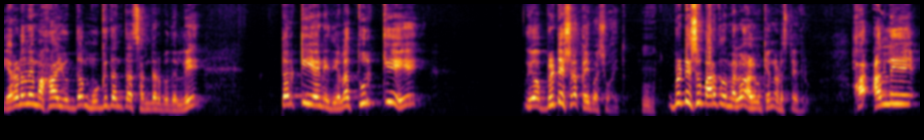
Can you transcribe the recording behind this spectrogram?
ಎರಡನೇ ಮಹಾಯುದ್ಧ ಮುಗಿದಂಥ ಸಂದರ್ಭದಲ್ಲಿ ಟರ್ಕಿ ಏನಿದೆಯಲ್ಲ ತುರ್ಕಿ ಬ್ರಿಟಿಷರ ಕೈವಶವಾಯಿತು. ಬ್ರಿಟಿಷರು ಭಾರತದ ಮೇಲೆ ಆಳ್ವಿಕೆ ನಡೆಸ್ತಾ ಇದ್ರು. ಹ- ಅಲ್ಲಿ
